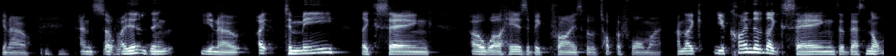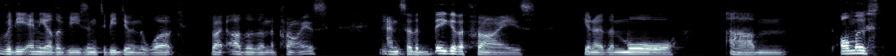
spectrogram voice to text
You know, mm-hmm. and so mm-hmm. I don't think you know I, to me like saying oh well here's a big prize for the top performer i'm like you're kind of like saying that there's not really any other reason to be doing the work right other than the prize mm-hmm. and so the bigger the prize you know the more um almost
